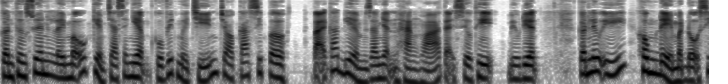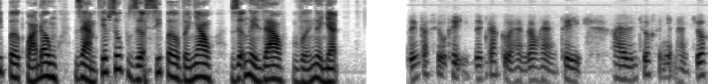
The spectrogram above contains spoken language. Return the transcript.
cần thường xuyên lấy mẫu kiểm tra xét nghiệm COVID-19 cho các shipper tại các điểm giao nhận hàng hóa tại siêu thị, bưu điện. Cần lưu ý không để mật độ shipper quá đông, giảm tiếp xúc giữa shipper với nhau, giữa người giao với người nhận. Đến các siêu thị, đến các cửa hàng giao hàng thì ai đến trước sẽ nhận hàng trước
